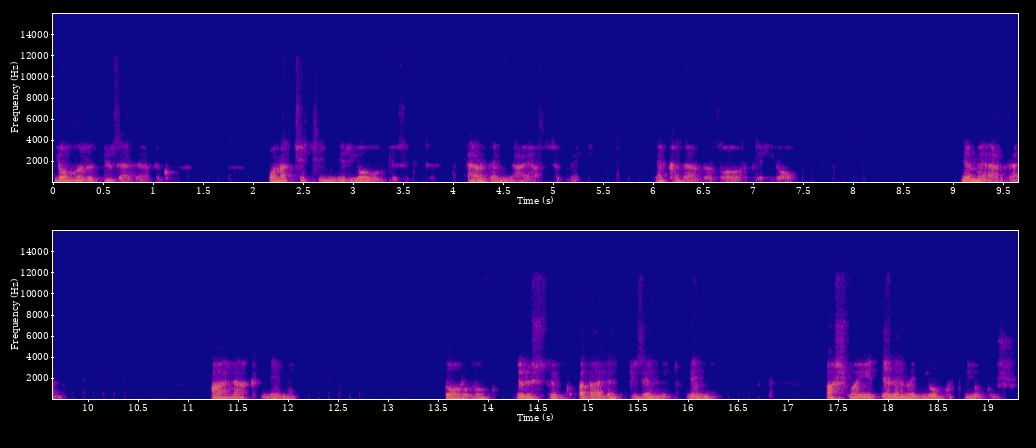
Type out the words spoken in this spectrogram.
Yolları düz ederdik ona. Ona çetin bir yol gözüktü. Erdemli hayat sürmek. Ne kadar da zor bir yol. Ne mi erdem? Ahlak ne mi? Doğruluk, dürüstlük, adalet, güzellik ne mi? Aşmayı denemediği okutlu yokuş,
